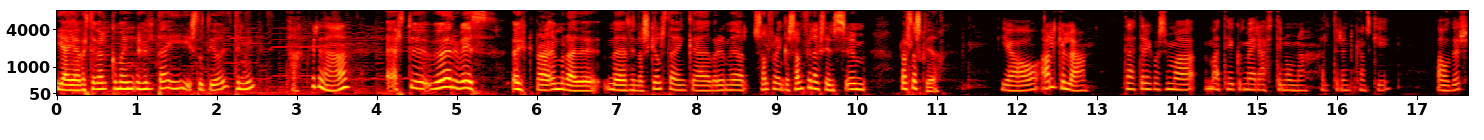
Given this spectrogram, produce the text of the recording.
Jæja, verður velkomin Hulda í stúdíóið til mín. Takk fyrir það. Ertu vör við aukna umræðu með þína skjólstæðinga eða bara með sálfræðinga samfélagsins um lofslaskviða? Já, algjörlega. Þetta er eitthvað sem að, maður tekur meira eftir núna heldur en kannski áður.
